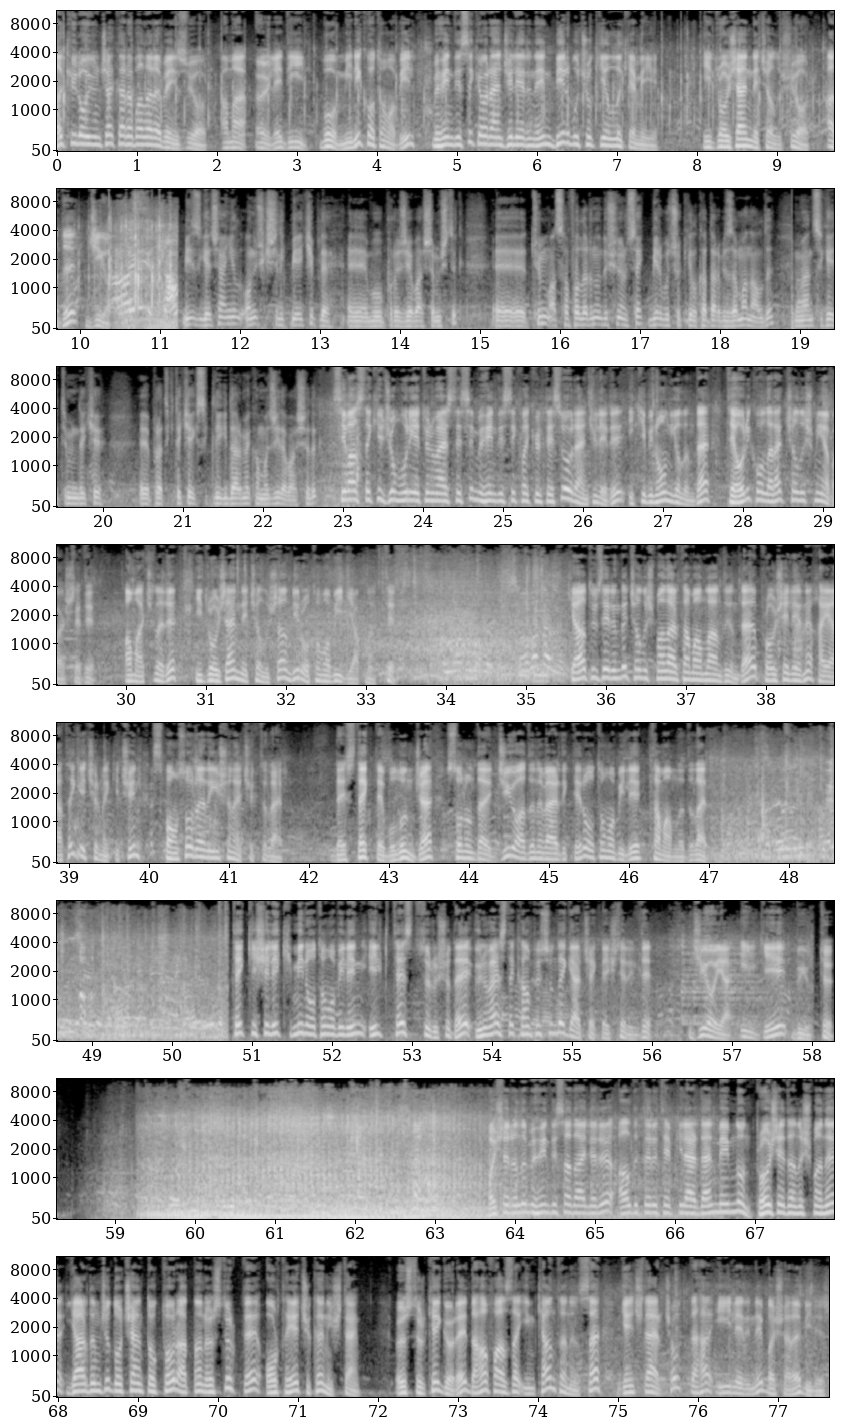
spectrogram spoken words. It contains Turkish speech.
akülü oyuncak arabalara benziyor. Ama öyle değil. Bu minik otomobil mühendislik öğrencilerinin bir buçuk yıllık emeği. Hidrojenle çalışıyor. Adı Gio. Biz geçen yıl 13 kişilik bir ekiple e, bu projeye başlamıştık. E, tüm safhalarını düşünürsek bir buçuk yıl kadar bir zaman aldı. Mühendislik eğitimindeki e, pratikteki eksikliği gidermek amacıyla başladık. Sivas'taki Cumhuriyet Üniversitesi Mühendislik Fakültesi öğrencileri 2010 yılında teorik olarak çalışmaya başladı. Amaçları hidrojenle çalışan bir otomobil yapmaktı. Kağıt üzerinde çalışmalar tamamlandığında projelerini hayata geçirmek için sponsor arayışına çıktılar. Destek de bulunca sonunda Gio adını verdikleri otomobili tamamladılar. Tek kişilik mini otomobilin ilk test sürüşü de üniversite kampüsünde gerçekleştirildi. Gio'ya ilgi büyüktü. Başarılı mühendis adayları aldıkları tepkilerden memnun. Proje danışmanı yardımcı doçent doktor Adnan Öztürk de ortaya çıkan işten. Öztürk'e göre daha fazla imkan tanınsa gençler çok daha iyilerini başarabilir.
